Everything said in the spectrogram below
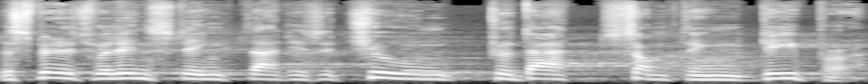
the spiritual instinct that is attuned to that something deeper.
